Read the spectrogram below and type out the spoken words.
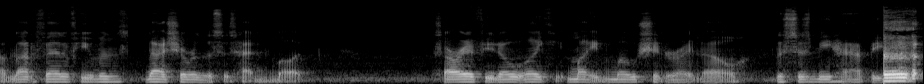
I'm not a fan of humans. Not sure where this is heading, but sorry if you don't like my emotion right now. This is me happy.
